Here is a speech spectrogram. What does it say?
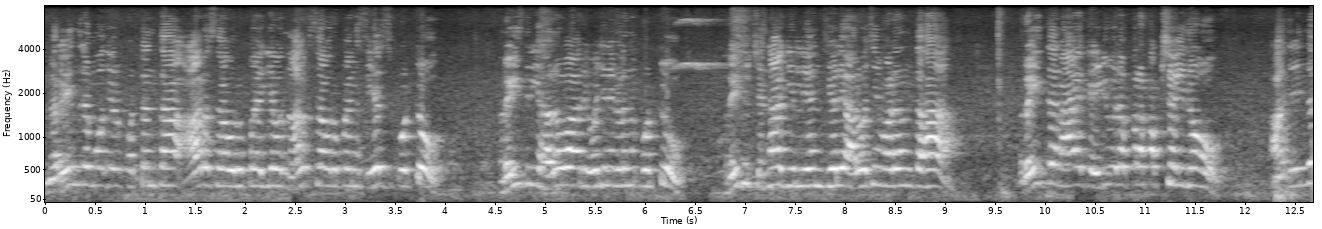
ನರೇಂದ್ರ ಮೋದಿ ಅವರು ಕೊಟ್ಟಂತಹ ಆರು ಸಾವಿರ ರೂಪಾಯಿಗೆ ಒಂದು ನಾಲ್ಕು ಸಾವಿರ ರೂಪಾಯಿನ ಸೇರಿಸಿಕೊಟ್ಟು ರೈತರಿಗೆ ಹಲವಾರು ಯೋಜನೆಗಳನ್ನು ಕೊಟ್ಟು ರೈತರು ಚೆನ್ನಾಗಿರ್ಲಿ ಅಂತ ಹೇಳಿ ಆಲೋಚನೆ ಮಾಡಿದಂತಹ ರೈತ ನಾಯಕ ಯಡಿಯೂರಪ್ಪನ ಪಕ್ಷ ಇದು. ಆದ್ರಿಂದ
